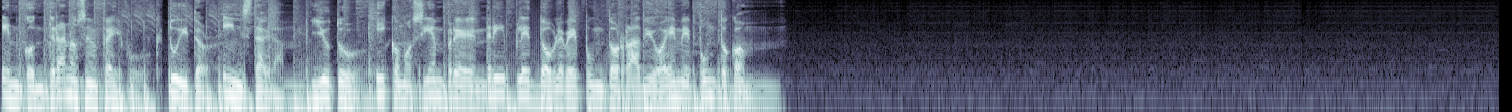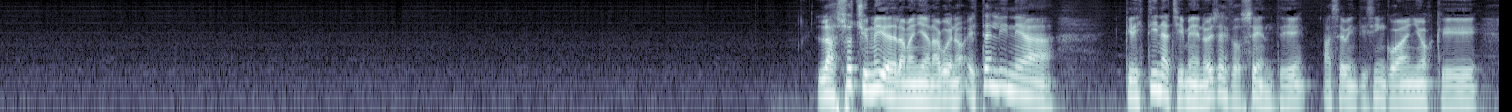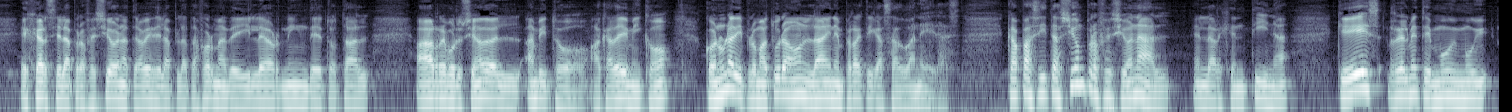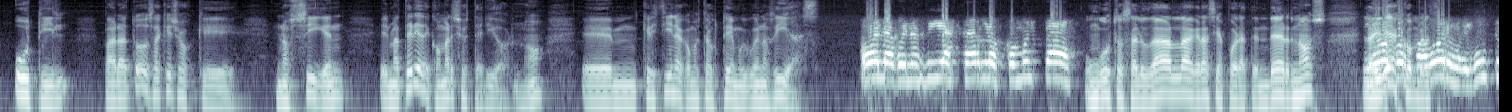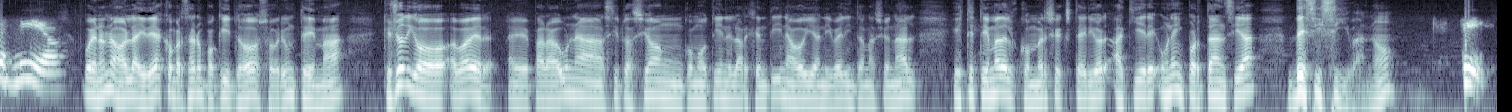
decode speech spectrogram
Encontranos en Facebook, Twitter, Instagram, YouTube y como siempre en www.radiom.com. Las ocho y media de la mañana. Bueno, está en línea Cristina Chimeno. Ella es docente, hace 25 años que ejerce la profesión a través de la plataforma de e-learning de Total. Ha revolucionado el ámbito académico con una diplomatura online en prácticas aduaneras. Capacitación profesional en la Argentina que es realmente muy, muy útil para todos aquellos que nos siguen en materia de comercio exterior, ¿no? Em, Cristina, ¿cómo está usted? Muy buenos días. Hola, buenos días, Carlos, ¿cómo estás? Un gusto saludarla, gracias por atendernos. La no, idea por favor, el gusto es mío. Bueno, no, la idea es conversar un poquito sobre un tema que yo digo, a ver, eh, para una situación como tiene la Argentina hoy a nivel internacional, este tema del comercio exterior adquiere una importancia decisiva, ¿no? Sí,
